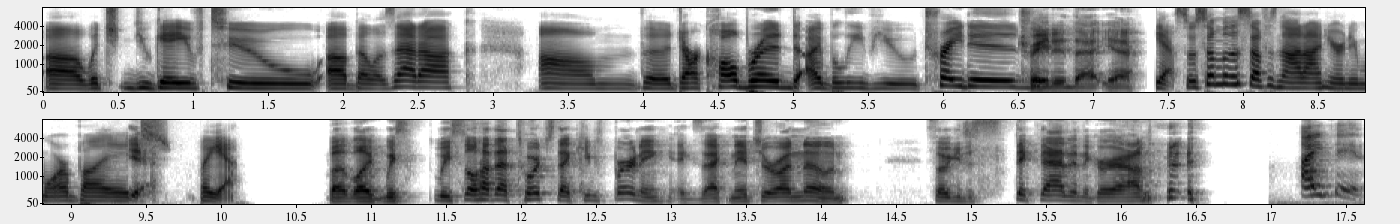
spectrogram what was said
uh, which you gave to uh, Bella Zadok, um, the Dark Halberd, I believe you traded. Traded that, yeah. Yeah, so some of the stuff is not on here anymore, but Yeah. but yeah. But like we we still have that torch that keeps burning. Exact nature unknown. So we can just stick that in the ground. I think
